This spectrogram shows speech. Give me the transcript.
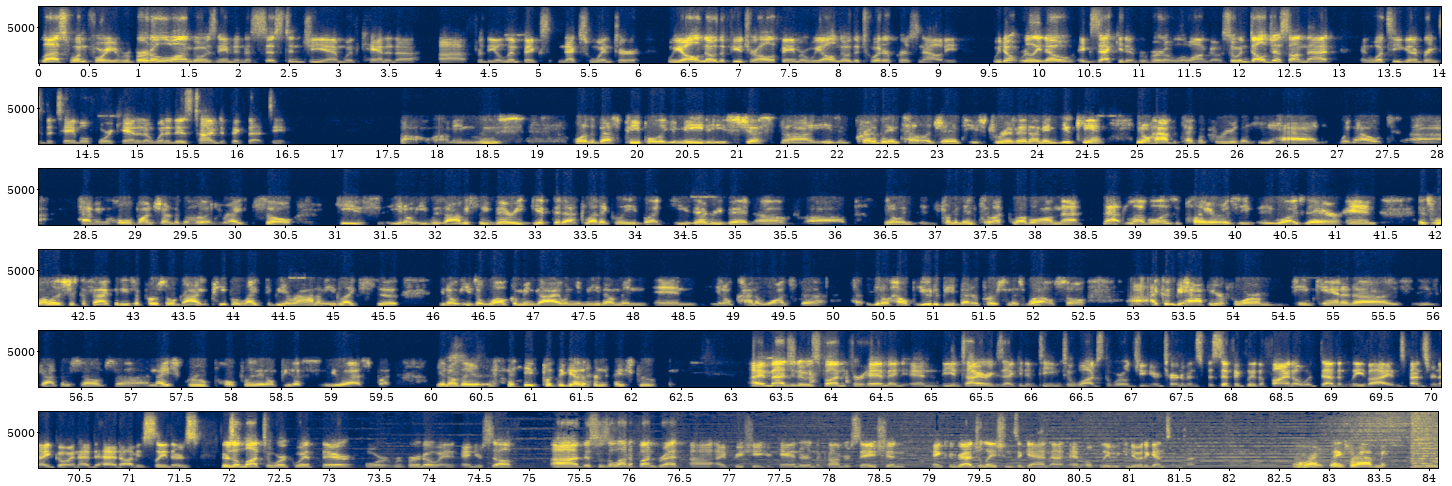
Last one for you. Roberto Luongo is named an assistant GM with Canada uh, for the Olympics next winter. We all know the future Hall of Famer. We all know the Twitter personality. We don't really know executive Roberto Luongo. So indulge us on that and what's he going to bring to the table for Canada when it is time to pick that team? Oh, I mean, Lou's one of the best people that you meet. He's just uh, he's incredibly intelligent. He's driven. I mean, you can't you don't have the type of career that he had without uh, having a whole bunch under the hood, right? So he's you know he was obviously very gifted athletically, but he's every bit of uh, you know, in, from an intellect level on that that level as a player as he, he was there, and as well as just the fact that he's a personal guy. People like to be around him. He likes to, you know, he's a welcoming guy when you meet him, and and you know, kind of wants to, you know, help you to be a better person as well. So. Uh, I couldn't be happier for him. Team Canada, he's, he's got themselves a nice group. Hopefully, they don't beat us in the U.S., but you know they he put together a nice group. I imagine it was fun for him and, and the entire executive team to watch the World Junior Tournament, specifically the final with Devon Levi and Spencer Knight going head to head. Obviously, there's there's a lot to work with there for Roberto and, and yourself. Uh, this was a lot of fun, Brett. Uh, I appreciate your candor in the conversation, and congratulations again. Uh, and hopefully, we can do it again sometime. All right, thanks for having me.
